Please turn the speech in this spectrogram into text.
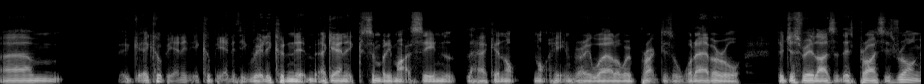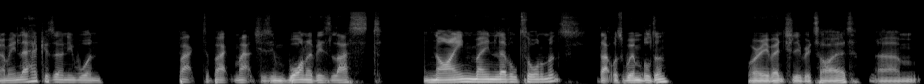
Um, it, could be anything. It could be anything, really, couldn't it? Again, it, somebody might have seen Lehecka not not hitting very well, or in practice, or whatever, or they just realised that this price is wrong. I mean, Lehecka's only won back to back matches in one of his last nine main level tournaments. That was Wimbledon, where he eventually retired um,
